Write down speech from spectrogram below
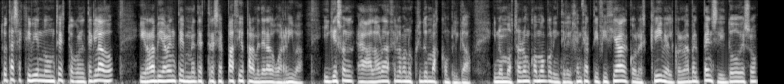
tú estás escribiendo un texto con el teclado y rápidamente metes tres espacios para meter algo arriba y que eso a la hora de hacer los manuscritos es más complicado. Y nos mostraron cómo con inteligencia artificial, con Scribble, con Apple Pencil y todo eso,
